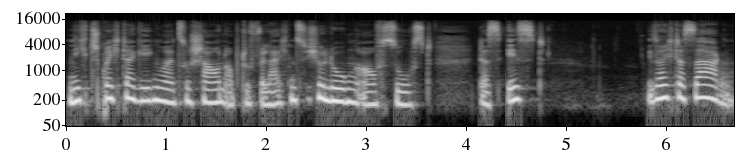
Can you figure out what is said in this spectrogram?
Nichts spricht dagegen, mal zu schauen, ob du vielleicht einen Psychologen aufsuchst. Das ist, wie soll ich das sagen?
